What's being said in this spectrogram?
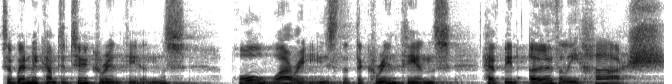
So when we come to 2 Corinthians, Paul worries that the Corinthians have been overly harsh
